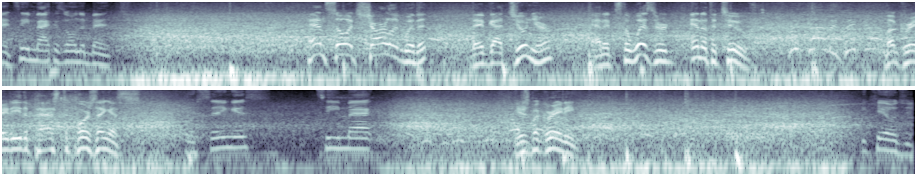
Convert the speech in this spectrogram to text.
And T Mac is on the bench. And so it's Charlotte with it. They've got Junior, and it's the Wizard in at the two. McGrady, the pass to Porzingis. Porzingis, T Mac. Here's McGrady. He killed you.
